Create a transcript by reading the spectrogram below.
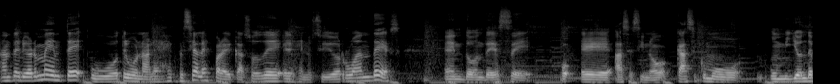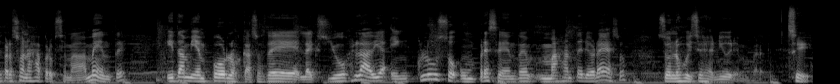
anteriormente, hubo tribunales especiales para el caso del genocidio ruandés, en donde se eh, asesinó casi como un millón de personas aproximadamente, y también por los casos de la ex Yugoslavia, e incluso un precedente más anterior a eso, son los juicios de Nuremberg. Sí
